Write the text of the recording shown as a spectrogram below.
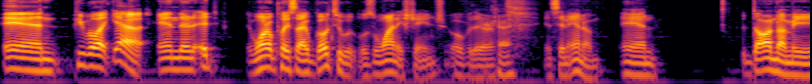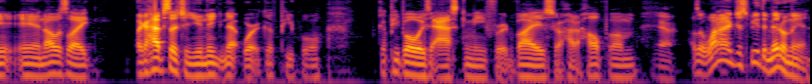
And people were like, yeah. And then it, one of the places I go to was the wine exchange over there Okay. in Santa Ana, and it dawned on me, and I was like, like I have such a unique network of people. People always asking me for advice or how to help them. Yeah. I was like, why don't I just be the middleman?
